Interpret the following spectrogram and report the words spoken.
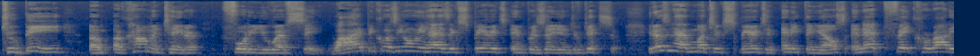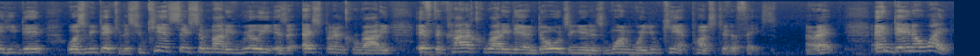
to be a, a commentator for the UFC. Why? Because he only has experience in Brazilian Jiu-Jitsu. He doesn't have much experience in anything else, and that fake karate he did was ridiculous. You can't say somebody really is an expert in karate if the kind of karate they're indulging in is one where you can't punch to the face. All right? And Dana White.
